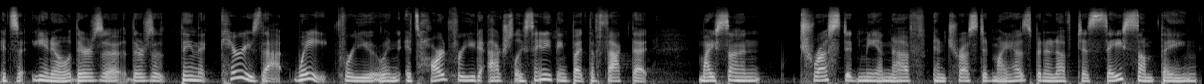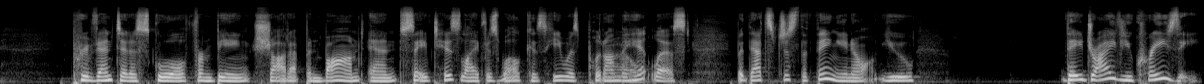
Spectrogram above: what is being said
it's a, you know there's a there's a thing that carries that weight for you and it's hard for you to actually say anything but the fact that my son trusted me enough and trusted my husband enough to say something prevented a school from being shot up and bombed and saved his life as well because he was put wow. on the hit list but that's just the thing, you know, you they drive you crazy.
